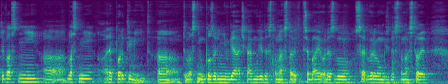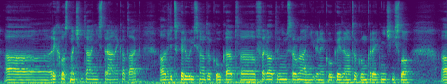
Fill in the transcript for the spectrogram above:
ty vlastní, uh, vlastní reporty mít, uh, ty vlastní upozornění v GAčkách, můžete s tom nastavit třeba i odezvu serveru, můžete s tom nastavit uh, rychlost načítání stránek a tak, ale vždycky je dobrý se na to koukat uh, v relativním srovnání, kdy nekoukejte na to konkrétní číslo, a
